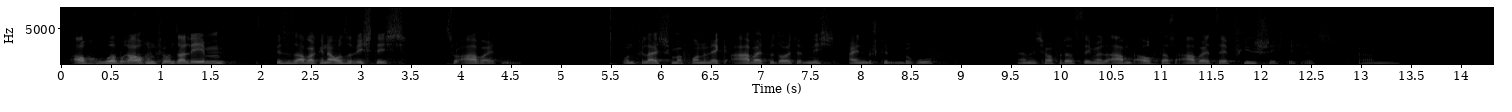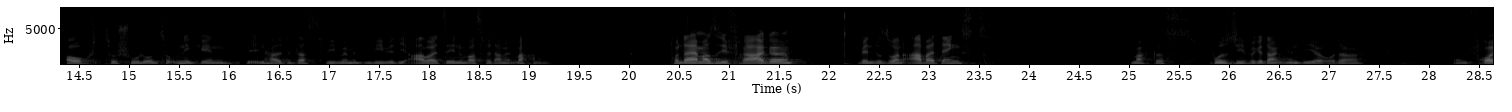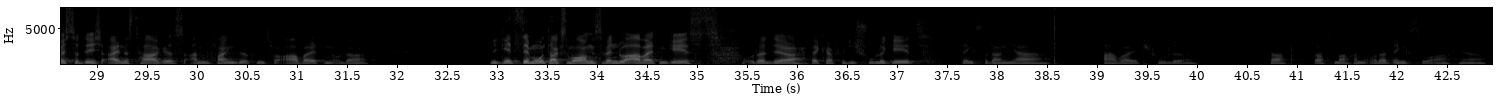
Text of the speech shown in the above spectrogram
auch Ruhe brauchen für unser Leben, ist es aber genauso wichtig zu arbeiten. Und vielleicht schon mal vorneweg, Arbeit bedeutet nicht einen bestimmten Beruf. Ähm, ich hoffe, das sehen wir heute Abend auch, dass Arbeit sehr vielschichtig ist. Ähm, auch zur Schule und zur Uni gehen beinhaltet das, wie wir, mit, wie wir die Arbeit sehen und was wir damit machen. Von daher mal so die Frage, wenn du so an Arbeit denkst, macht das positive Gedanken in dir oder freust du dich eines Tages anfangen dürfen zu arbeiten oder wie geht es dir montags morgens, wenn du arbeiten gehst oder der Wecker für die Schule geht? Denkst du dann, ja, Arbeit, Schule, ich darf das machen? Oder denkst du, ach ja,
